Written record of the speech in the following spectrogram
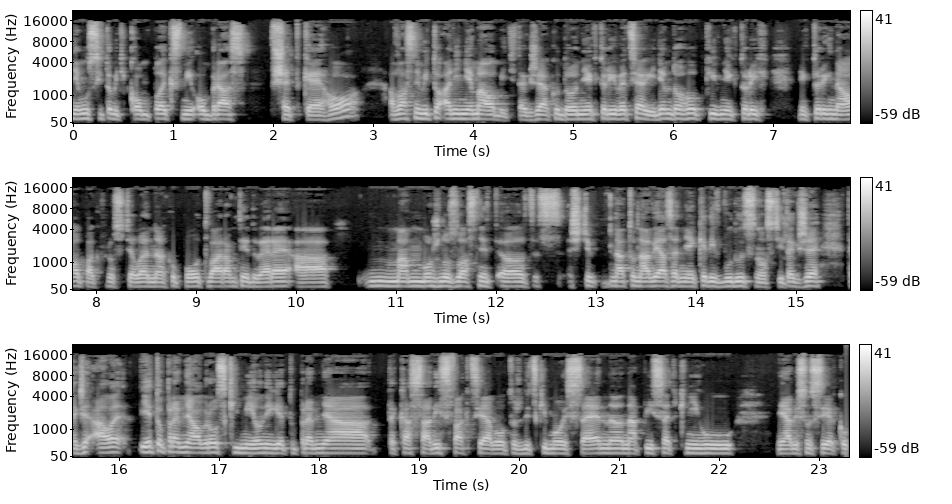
nemusí to byť komplexný obraz všetkého, a vlastne by to ani nemal byť. Takže ako do niektorých veciach idem do hĺbky, v niektorých, niektorých naopak proste len ako potváram tie dvere a mám možnosť vlastne uh, ešte na to naviazať niekedy v budúcnosti. Takže, takže ale je to pre mňa obrovský milník, je to pre mňa taká satisfakcia, bol to vždycky môj sen napísať knihu nie aby som si ako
